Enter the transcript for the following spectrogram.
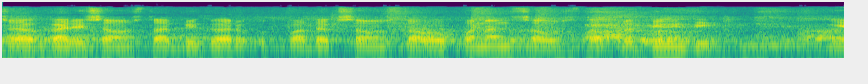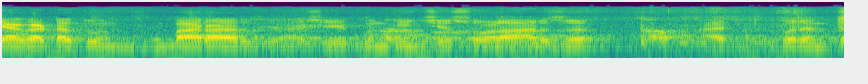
सहकारी संस्था बिगर उत्पादक संस्था व पणन संस्था प्रतिनिधी या गटातून बारा अर्ज असे एकूण तीनशे सोळा अर्ज आजपर्यंत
